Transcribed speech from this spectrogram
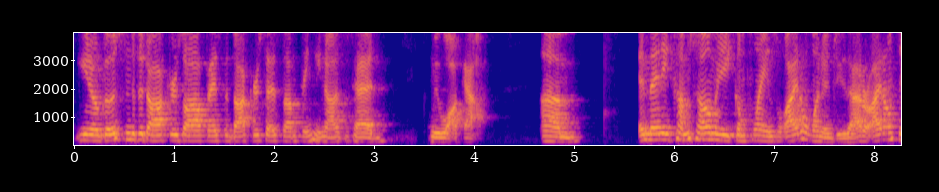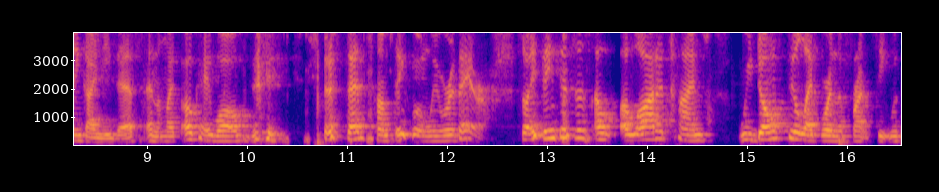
you know, goes into the doctor's office, the doctor says something, he nods his head, we walk out. Um, and then he comes home and he complains, well, I don't want to do that, or I don't think I need this. And I'm like, okay, well, you should have said something when we were there. So I think this is a, a lot of times we don't feel like we're in the front seat with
